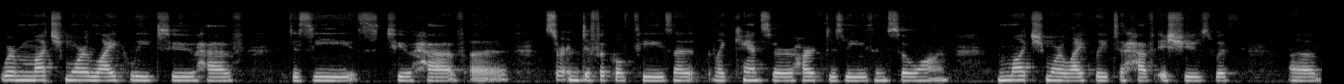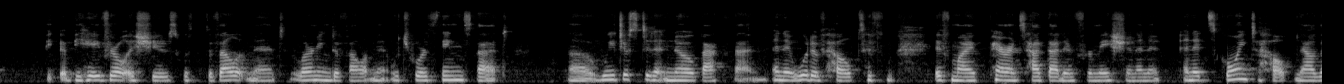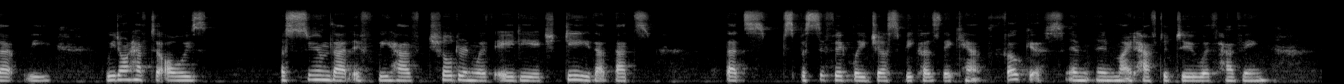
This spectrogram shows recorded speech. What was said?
we're much more likely to have disease, to have uh, certain difficulties uh, like cancer, heart disease, and so on, much more likely to have issues with uh, be- behavioral issues with development, learning development, which were things that uh, we just didn't know back then, and it would have helped if if my parents had that information, and it and it's going to help now that we we don't have to always assume that if we have children with ADHD, that that's that's specifically just because they can't focus, and it might have to do with having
